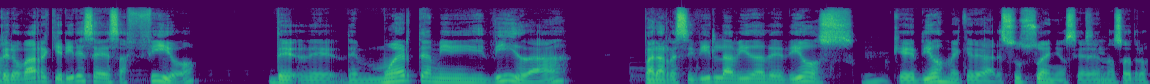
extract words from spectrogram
pero va a requerir ese desafío de, de, muerte a mi vida para recibir la vida de Dios, mm. que Dios me quiere dar, es su sueño, si en nosotros.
